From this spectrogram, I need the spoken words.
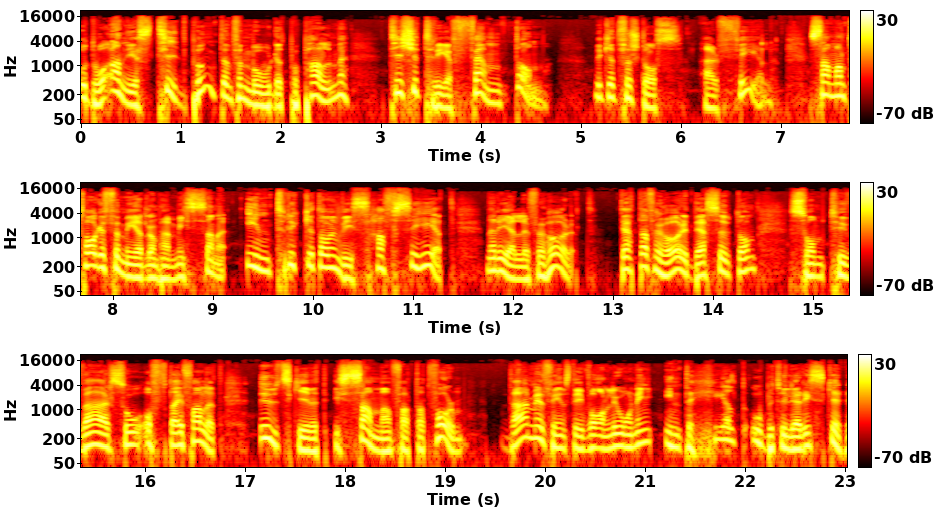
Och då anges tidpunkten för mordet på Palme till 23.15, vilket förstås är fel. Sammantaget förmedlar de här missarna intrycket av en viss hafsighet när det gäller förhöret. Detta förhör är dessutom, som tyvärr så ofta är fallet, utskrivet i sammanfattat form. Därmed finns det i vanlig ordning inte helt obetydliga risker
